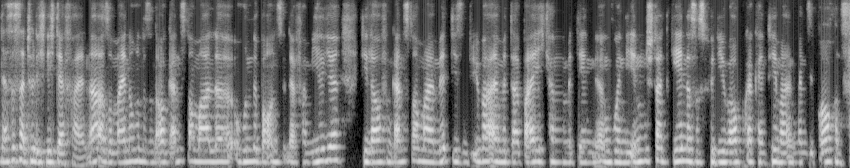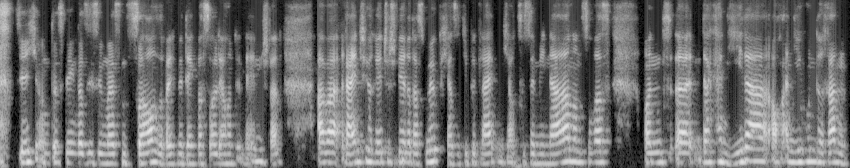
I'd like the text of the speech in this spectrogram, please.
das ist natürlich nicht der Fall. Ne? Also meine Hunde sind auch ganz normale Hunde bei uns in der Familie. Die laufen ganz normal mit, die sind überall mit dabei. Ich kann mit denen irgendwo in die Innenstadt gehen. Das ist für die überhaupt gar kein Thema. Wenn sie brauchen es nicht und deswegen lasse ich sie meistens zu Hause, weil ich mir denke, was soll der Hund in der Innenstadt? Aber rein theoretisch wäre das möglich. Also die begleiten mich auch zu Seminaren und sowas. Und äh, da kann jeder auch an die Hunde ran.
